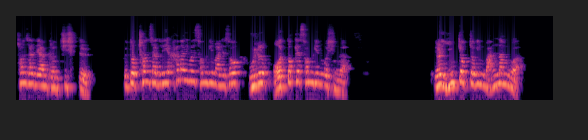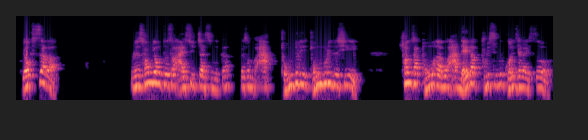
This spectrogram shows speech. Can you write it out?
천사에 대한 그런 지식들, 또 천사들이 하나님을 섬김 안에서 우리를 어떻게 섬기는 것인가, 이런 인격적인 만남과 역사가 우리는 성경 뜻을 알 수 있지 않습니까? 그래서 막 종들이, 종부리듯이 천사 동원하고, 아, 내가 부릴 수 있는 권세가 있어.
